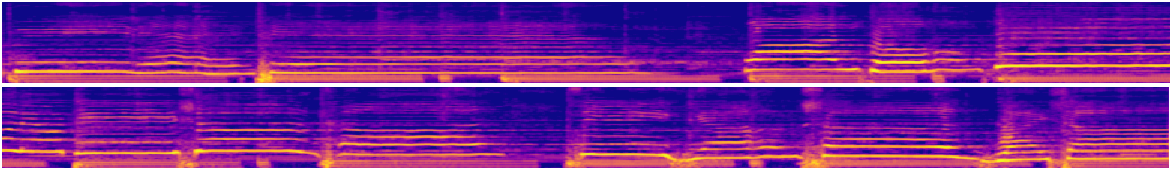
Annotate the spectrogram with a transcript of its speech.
碧连天。晚风拂柳笛声残，夕阳山外山。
